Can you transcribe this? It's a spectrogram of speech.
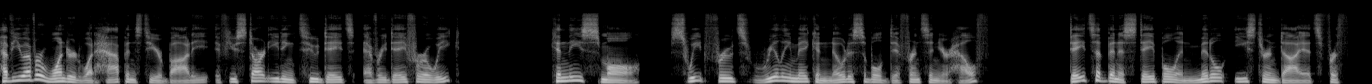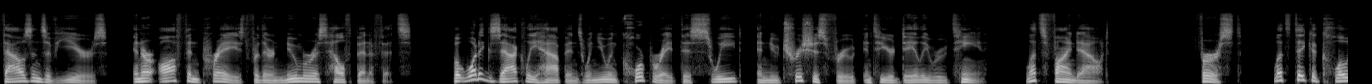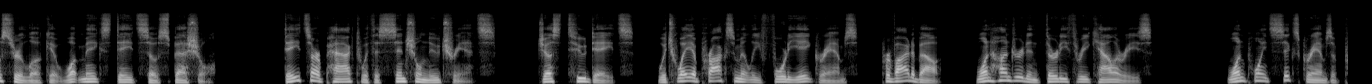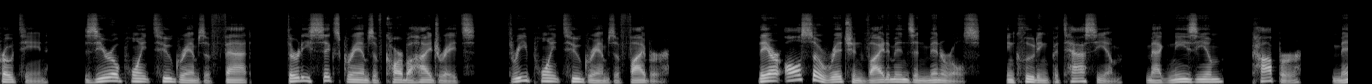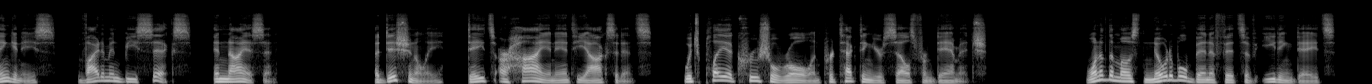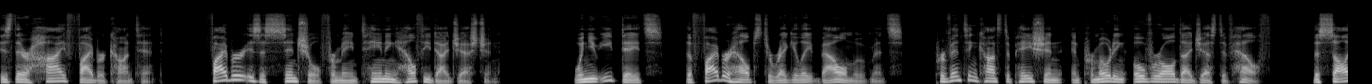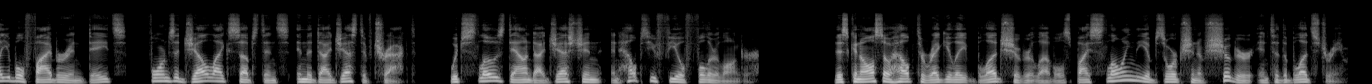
Have you ever wondered what happens to your body if you start eating two dates every day for a week? Can these small, sweet fruits really make a noticeable difference in your health? Dates have been a staple in Middle Eastern diets for thousands of years and are often praised for their numerous health benefits. But what exactly happens when you incorporate this sweet and nutritious fruit into your daily routine? Let's find out. First, let's take a closer look at what makes dates so special. Dates are packed with essential nutrients. Just two dates, which weigh approximately 48 grams, provide about 133 calories, 1.6 grams of protein, 0.2 grams of fat, 36 grams of carbohydrates, 3.2 grams of fiber. They are also rich in vitamins and minerals, including potassium, magnesium, copper, manganese, vitamin B6, and niacin. Additionally, dates are high in antioxidants, which play a crucial role in protecting your cells from damage. One of the most notable benefits of eating dates is their high fiber content. Fiber is essential for maintaining healthy digestion. When you eat dates, the fiber helps to regulate bowel movements, preventing constipation and promoting overall digestive health. The soluble fiber in dates forms a gel-like substance in the digestive tract, which slows down digestion and helps you feel fuller longer. This can also help to regulate blood sugar levels by slowing the absorption of sugar into the bloodstream.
